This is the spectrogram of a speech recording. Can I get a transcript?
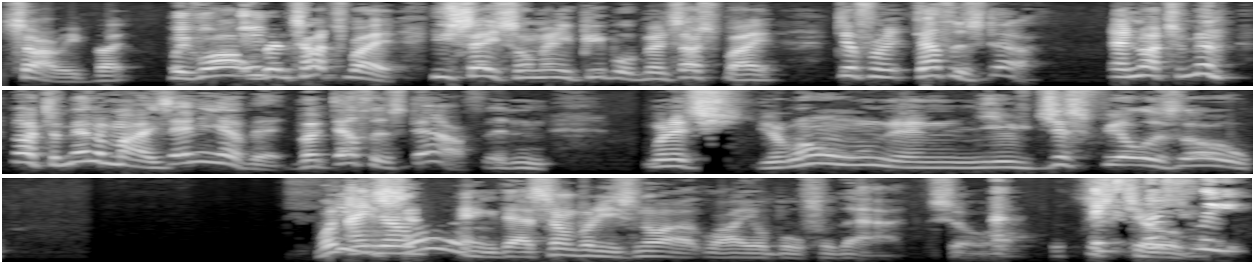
sorry, but we've all it, been touched by it. You say so many people have been touched by it. Different death is death, and not to min, not to minimize any of it, but death is death, and when it's your own, and you just feel as though what are you saying that somebody's not liable for that? So uh, especially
